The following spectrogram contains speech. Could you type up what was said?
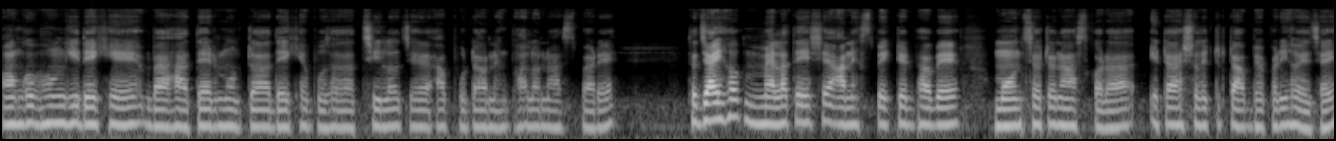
অঙ্গভঙ্গি দেখে বা হাতের মুদ্রা দেখে বোঝা যাচ্ছিল যে আপুটা অনেক ভালো নাচ পারে। তো যাই হোক, মেলাতে এসে আনএক্সপেক্টেডভাবে মঞ্চটা নাচ করা, এটা আসলে একটু টাফ ব্যাপারই হয়ে যায়।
